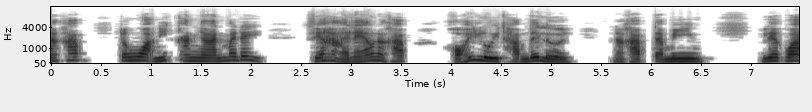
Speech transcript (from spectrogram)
นะครับ จังหวะนี้การงานไม่ได้เสียหายแล้วนะครับ ขอให้ลุยทำได้เลยนะครับ แต่มีเรียกว่า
